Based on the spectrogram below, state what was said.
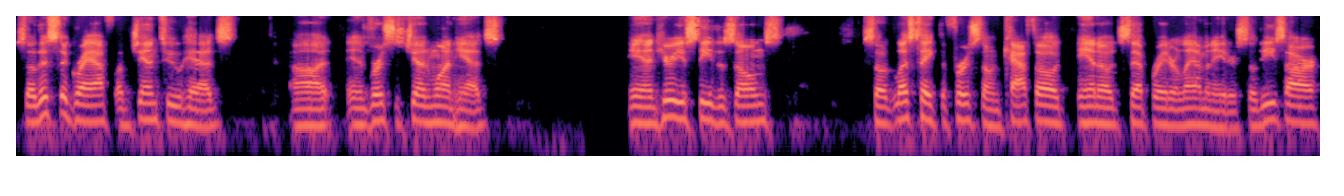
So this is a graph of Gen 2 heads uh, and versus Gen 1 heads. And here you see the zones. So let's take the first zone, cathode, anode, separator, laminator. So these are,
